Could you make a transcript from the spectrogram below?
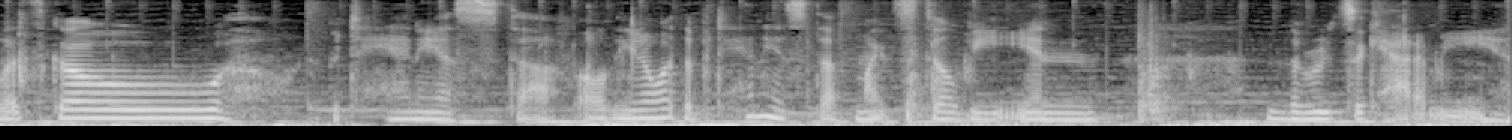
let's go the Botania stuff. Oh, you know what? The Botania stuff might still be in the Roots Academy.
